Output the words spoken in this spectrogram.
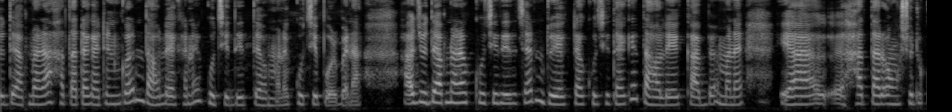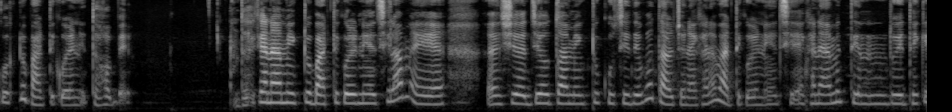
যদি আপনারা হাতাটা কাটিং করেন, তাহলে এখানে কুচি দিতে মানে কুচি পড়বে না। আর যদি আপনারা কুচি দিতে চান দু একটা কুচি থাকে, তাহলে কাপে মানে হাতার অংশটুকু একটু বাড়তি করে নিতে হবে। তো এখানে আমি একটু বাড়তি করে নিয়েছিলাম যেহেতু আমি একটু কুচি দেব তার জন্য এখানে বাড়তি করে নিয়েছি। এখানে আমি তিন, দুই থেকে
